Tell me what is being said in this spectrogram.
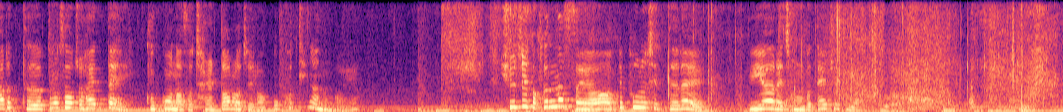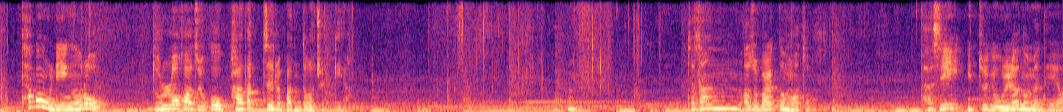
타르트 뽕서주 할 때 굽고 나서 잘 떨어지라고 코팅하는 거예요. 휴지가 끝났어요. 페퍼론 시트를 위아래 전부 떼주세요. 타공 링으로 눌러가지고 바닥지를 만들어줄게요. 음. 짜잔! 아주 말끔하죠? 다시 이쪽에 올려놓으면 돼요.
